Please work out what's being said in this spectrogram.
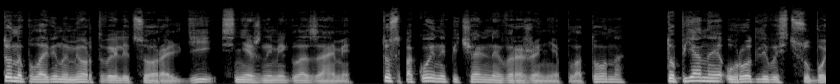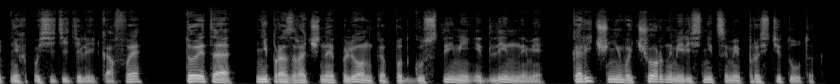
то наполовину мертвое лицо Ральди с нежными глазами, то спокойно печальное выражение Платона, то пьяная уродливость субботних посетителей кафе, то это непрозрачная пленка под густыми и длинными, коричнево-черными ресницами проституток,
